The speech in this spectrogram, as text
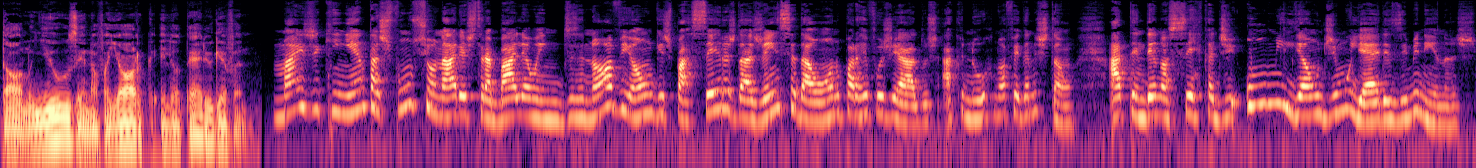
Da ONU News, em Nova York, Eleutério Gavan. Mais de 500 funcionárias trabalham em 19 ONGs parceiras da Agência da ONU para Refugiados, Acnur, no Afeganistão, atendendo a cerca de um milhão de mulheres e meninas.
